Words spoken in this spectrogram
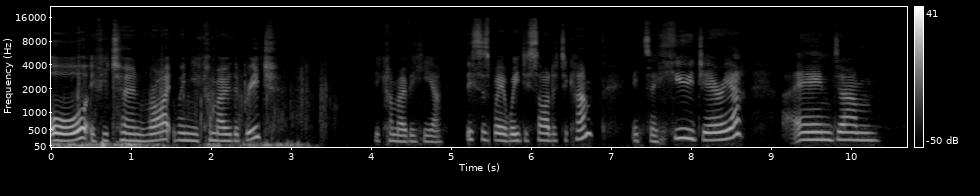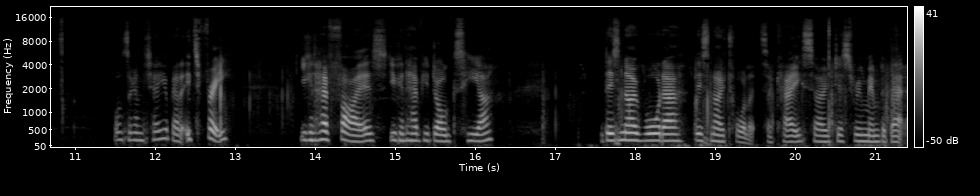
Or if you turn right when you come over the bridge, you come over here. This is where we decided to come. It's a huge area and um, what was I going to tell you about it? It's free. You can have fires. You can have your dogs here. There's no water. There's no toilets. Okay, so just remember that.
